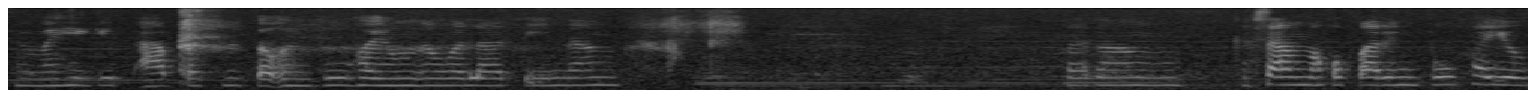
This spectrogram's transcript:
Sa mahigit apat na taon po kayong nawala, Tinang. Parang kasama ko pa rin po kayo.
